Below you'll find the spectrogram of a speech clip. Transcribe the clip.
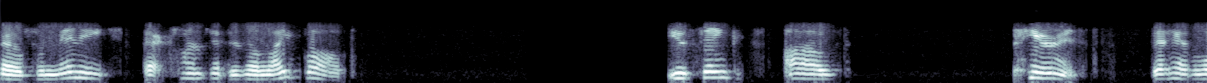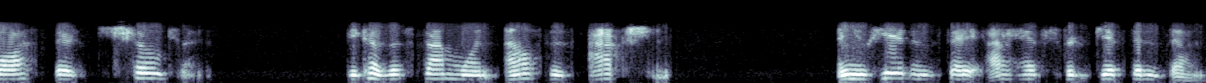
So, for many, that concept is a light bulb. You think of parents that have lost their children because of someone else's action. And you hear them say, I have forgiven them.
